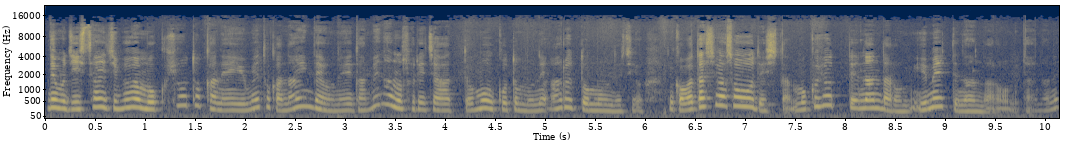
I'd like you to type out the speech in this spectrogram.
でも実際自分は目標とかね夢とかないんだよねダメなのそれじゃあって思うこともねあると思うんですよ。というか私はそうでした目標って何だろう？夢って何だろう？みたいなね。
